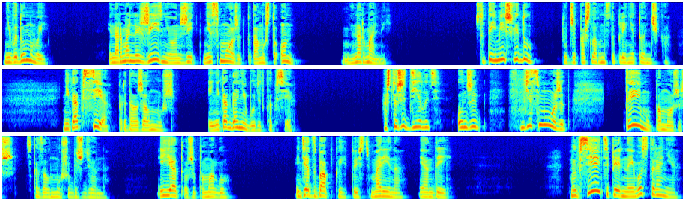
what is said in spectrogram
Не выдумывай, и нормальной жизнью он жить не сможет, потому что он ненормальный. Что ты имеешь в виду? Тут же пошла в наступление Тонечка. Не как все, продолжал муж. И никогда не будет как все. А что же делать? Он же не сможет. Ты ему поможешь, сказал муж убежденно. И я тоже помогу. И дед с бабкой, то есть Марина и Андрей. Мы все теперь на его стороне.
